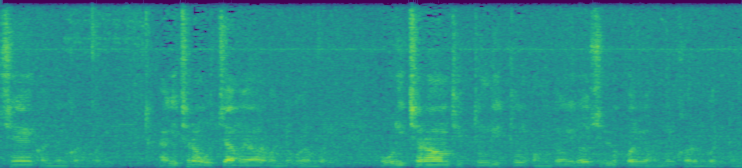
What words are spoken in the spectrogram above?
채 걷는 걸음걸이 아기처럼 옷자 모양으로 걷는 걸음걸이 오리처럼 뒤뚱뒤뚱 엉덩이로 실룩거리며 걷는 걸음걸이 등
